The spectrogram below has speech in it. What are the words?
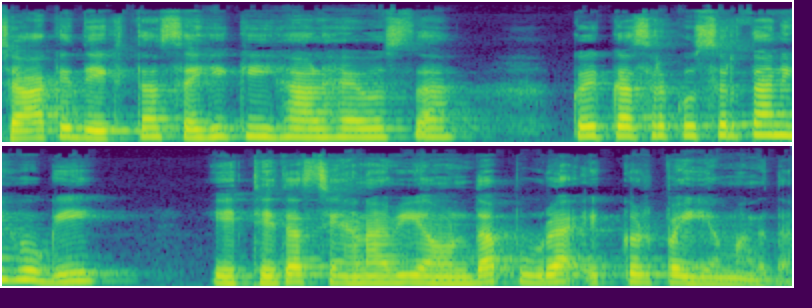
ਜਾ ਕੇ ਦੇਖ ਤਾਂ ਸਹੀ ਕੀ ਹਾਲ ਹੈ ਉਸ ਦਾ ਕੋਈ ਕਸਰ ਕੁਸਰ ਤਾਂ ਨਹੀਂ ਹੋਗੀ ਇੱਥੇ ਤਾਂ ਸਿਆਣਾ ਵੀ ਆਉਣ ਦਾ ਪੂਰਾ 1 ਰੁਪਈਆ ਮੰਗਦਾ।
